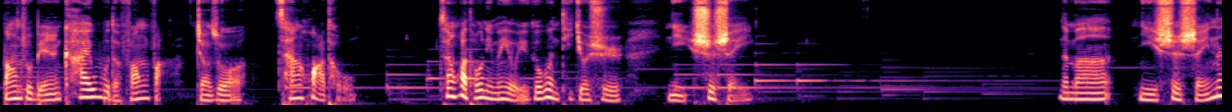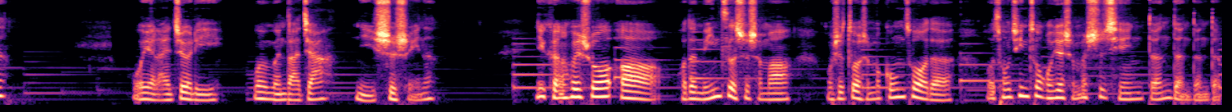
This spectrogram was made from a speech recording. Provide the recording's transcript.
帮助别人开悟的方法，叫做参话头。参话头里面有一个问题，就是你是谁？那么你是谁呢？我也来这里问问大家，你是谁呢？你可能会说：“哦，我的名字是什么？我是做什么工作的？我曾经做过些什么事情？等等等等。”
